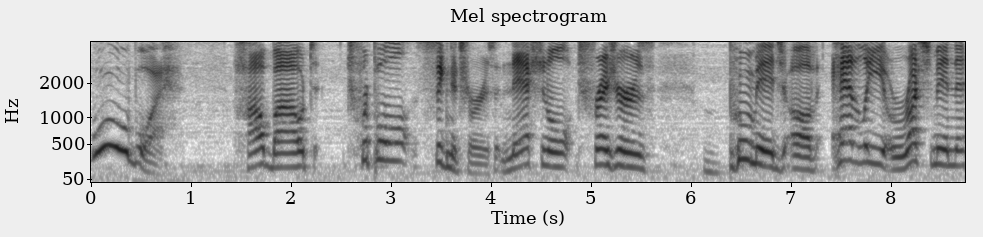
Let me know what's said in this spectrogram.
whoo boy, how about triple signatures, national treasures, boomage of Adley Rutschman,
